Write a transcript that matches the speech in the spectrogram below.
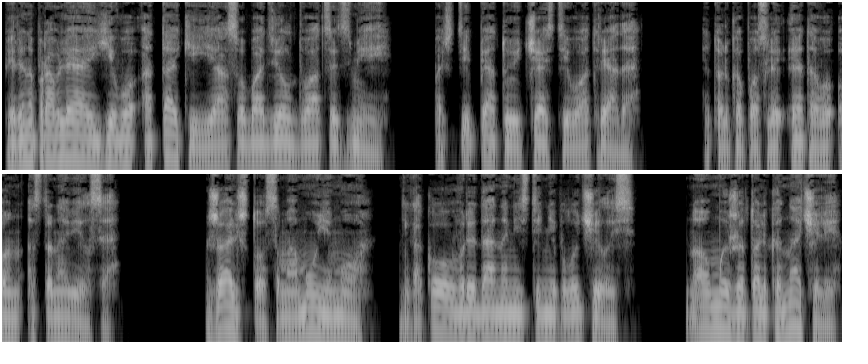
Перенаправляя его атаки, я освободил двадцать змей, почти пятую часть его отряда, и только после этого он остановился. Жаль, что самому ему никакого вреда нанести не получилось, Но мы же только начали.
